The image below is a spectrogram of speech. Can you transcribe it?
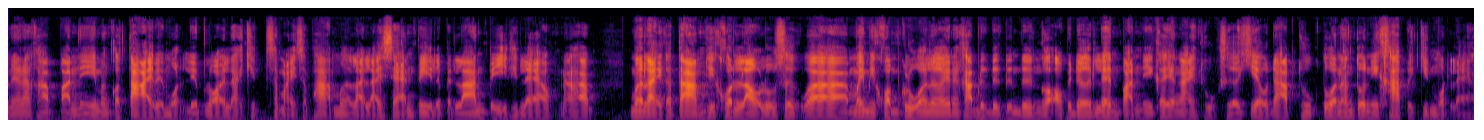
เนี่ยนะครับป่านนี้มันก็ตายไปหมดเรียบร้อยแล้ว คิดสมัยสภาพเมื่อหลายๆแสนปีหรือเป็นล้านปีที่แล้วนะครับเมื่อไหร่ก็ตามที่คนเรารู้สึกว่าไม่มีความกลัวเลยนะครับ ดึก ๆ ดื่นๆ ก็ออกไปเดินเล่นป่นนี้ก็ยังไงถูกเสือเขี่ยวดับถูกตัวนั้นตัวนี้คาไปกินหมดแล้ว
